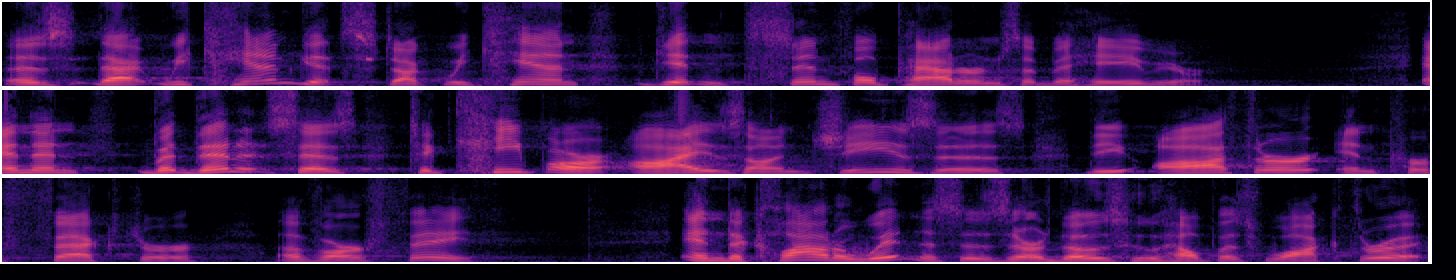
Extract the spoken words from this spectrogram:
is that we can get stuck, we can get in sinful patterns of behavior. And then, but then it says to keep our eyes on Jesus, the author and perfecter of our faith. And the cloud of witnesses are those who help us walk through it.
